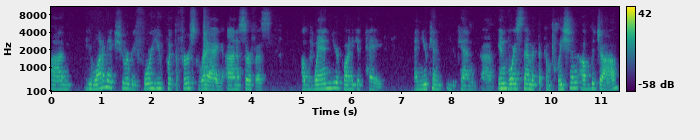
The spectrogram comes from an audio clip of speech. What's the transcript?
um, you want to make sure before you put the first rag on a surface of when you're going to get paid. And you can you can uh, invoice them at the completion of the job,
